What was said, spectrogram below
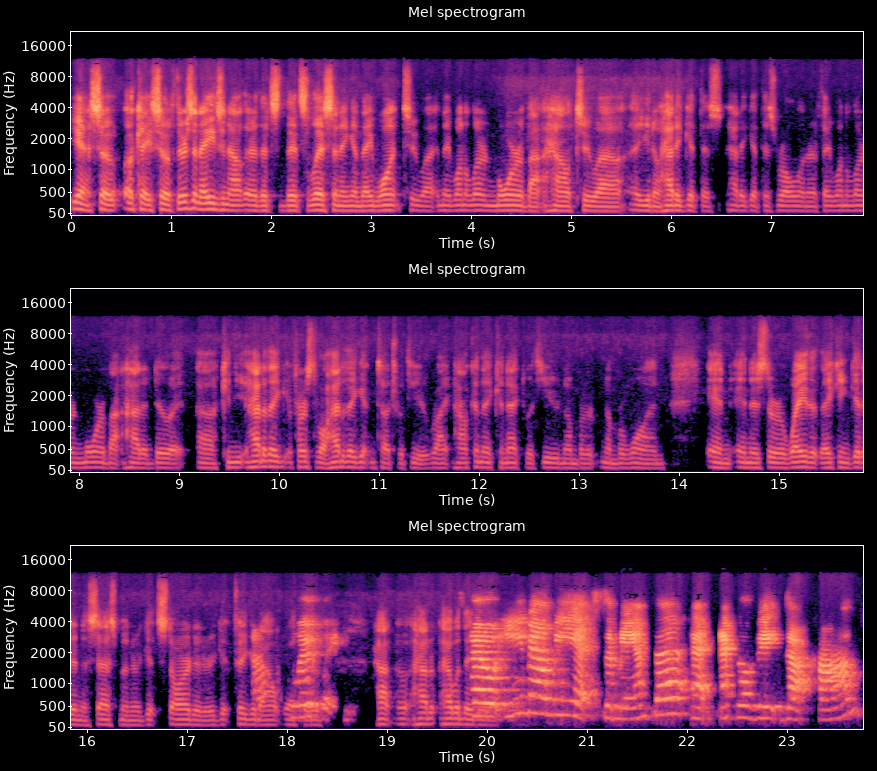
Yeah. So okay. So if there's an agent out there that's that's listening and they want to uh, and they want to learn more about how to uh, you know how to get this how to get this rolling, or if they want to learn more about how to do it, uh, can you? How do they? First of all, how do they get in touch with you? Right? How can they connect with you? Number number one, and and is there a way that they can get an assessment or get started or get figured Absolutely. out? What how how how would they? So email me at Samantha at echovate.com,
